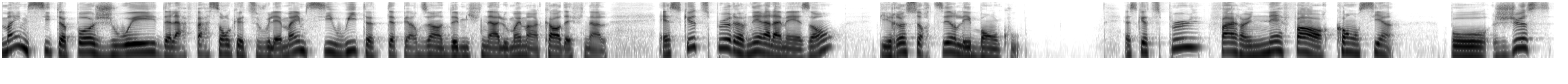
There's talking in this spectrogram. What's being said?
même si tu n'as pas joué de la façon que tu voulais, même si oui, tu as, perdu en demi-finale ou même en quart de finale, est-ce que tu peux revenir à la maison puis ressortir les bons coups? Est-ce que tu peux faire un effort conscient pour juste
